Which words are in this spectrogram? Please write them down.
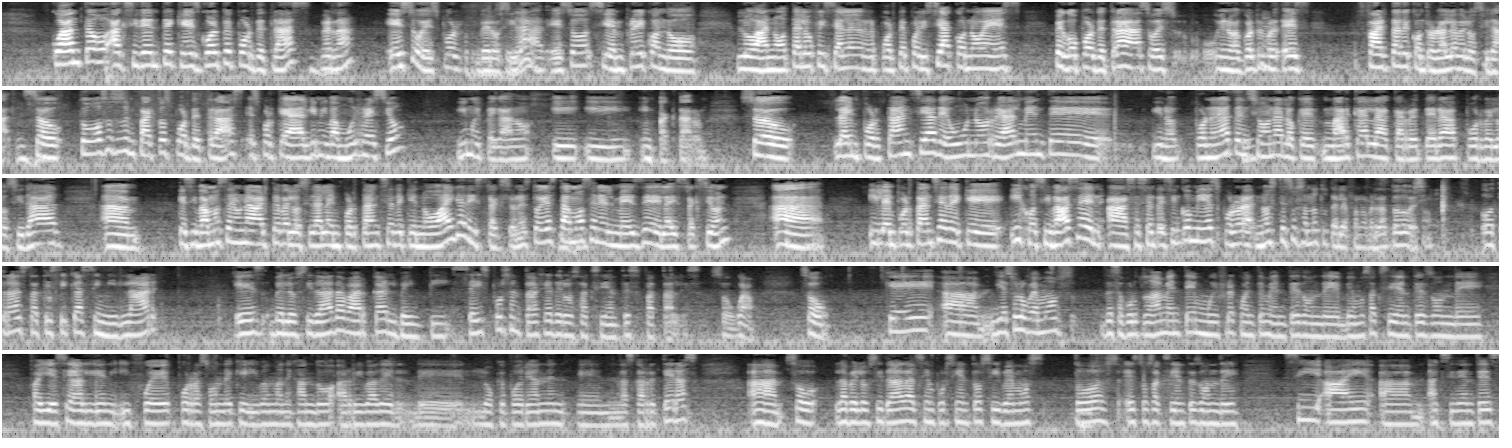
¿Cuánto accidente que es golpe por detrás, verdad? Eso es por velocidad. Eso siempre cuando lo anota el oficial en el reporte policíaco no es pegó por detrás o es you know, golpe por, es falta de controlar la velocidad. So, todos esos impactos por detrás es porque alguien iba muy recio y muy pegado y, impactaron. So, la importancia de uno realmente, you know, poner atención a lo que marca la carretera por velocidad, um, que si vamos en una alta velocidad, la importancia de que no haya distracciones. Todavía estamos en el mes de la distracción. Uh, y la importancia de que, hijo, si vas en, a 65 millas por hora, no estés usando tu teléfono, ¿verdad? Todo eso. Otra estadística similar es velocidad abarca el 26 porcentaje de los accidentes fatales. So, wow. So, que, um, y eso lo vemos desafortunadamente muy frecuentemente, donde vemos accidentes donde fallece alguien y fue por razón de que iban manejando arriba de, de lo que podrían en, en las carreteras. Um, so, la velocidad al 100%, si vemos todos estos accidentes donde sí hay um, accidentes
